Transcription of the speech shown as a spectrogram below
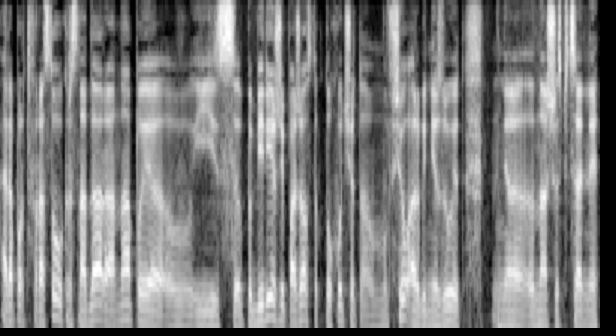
аэропортов Ростова, Краснодара, Анапы, э, из побережья. Пожалуйста, кто хочет, все организует э, наши специальные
